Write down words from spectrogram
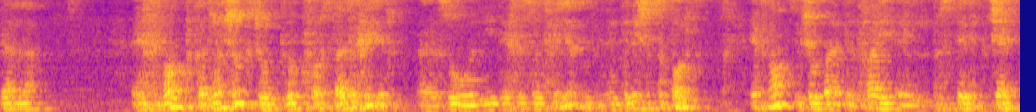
perla. If not, cardiac shock should look for respiratory failure. Uh, so we need if respiratory failure ventilation support. If not, you should identify a prosthetic check.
